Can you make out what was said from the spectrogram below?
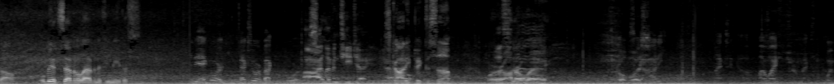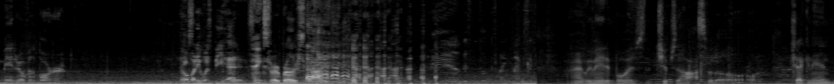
So we'll be at 7-Eleven if you need us. San Diego or Mexico or back and forth? I live in TJ. Scotty picked us up. We're Let's, on our uh, way. Go, boys. Scotty. Mexico. My wife's from Mexico. We made it over the border. Nobody was beheaded. Thanks for our brother Scotty. Damn, All right, we made it, boys. The Chipsa Hospital. Checking in.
